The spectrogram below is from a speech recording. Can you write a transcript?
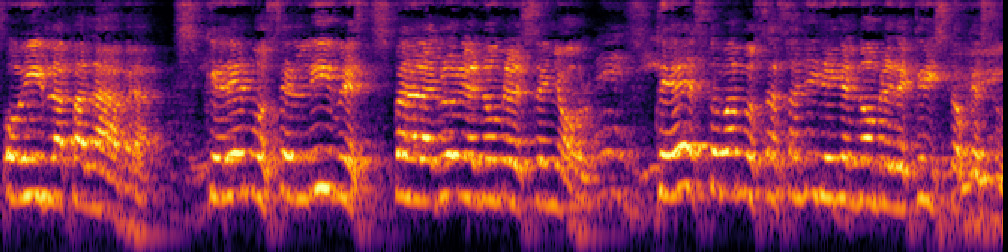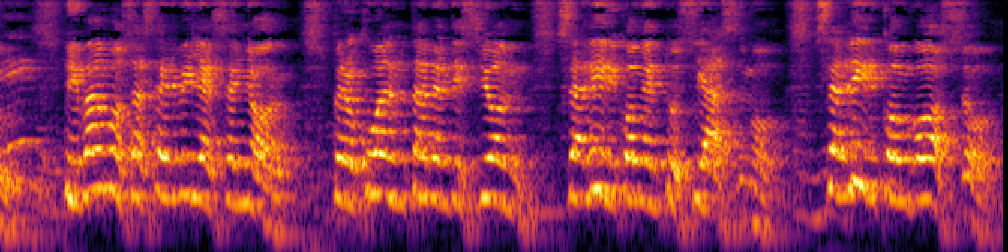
oír la palabra. Queremos ser libres para la gloria del nombre del Señor. De esto vamos a salir en el nombre de Cristo Jesús. Y vamos a servirle al Señor. Pero cuánta bendición salir con entusiasmo, salir con gozo.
